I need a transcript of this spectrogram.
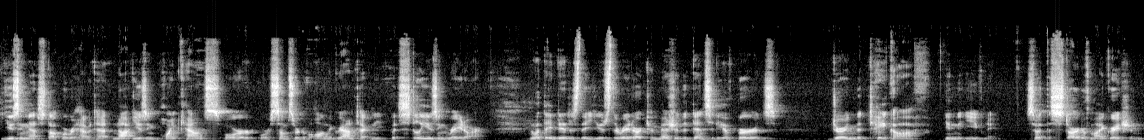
using that stopover habitat, not using point counts or, or some sort of on the ground technique, but still using radar. And what they did is they used the radar to measure the density of birds during the takeoff in the evening. So at the start of migration,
